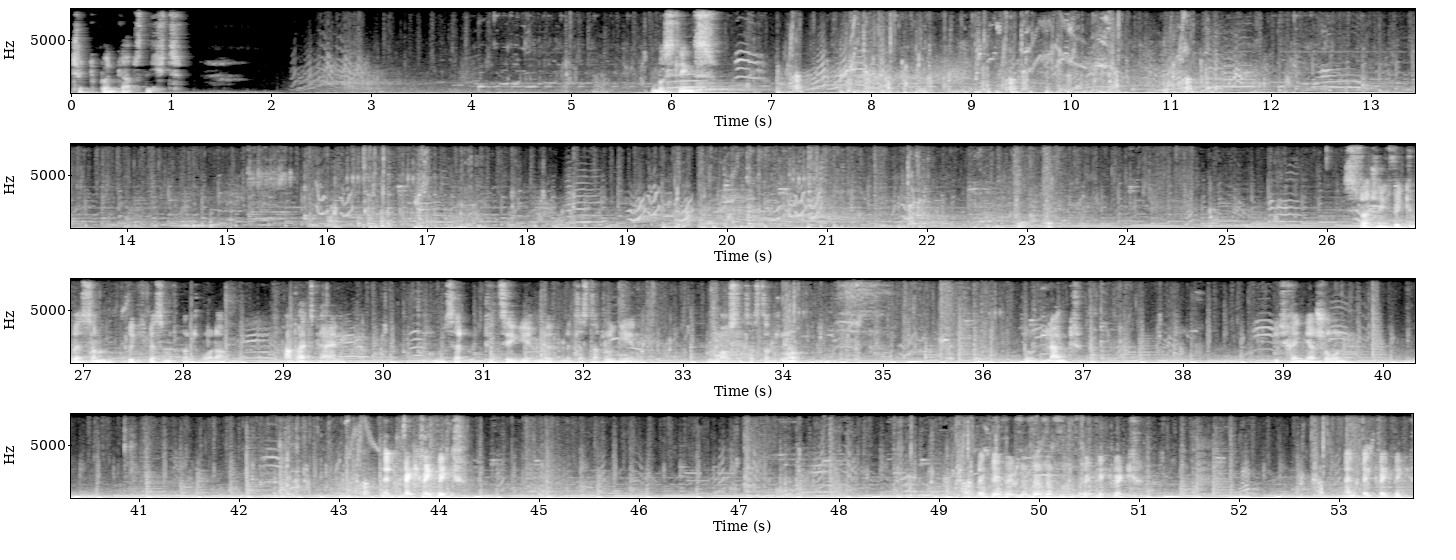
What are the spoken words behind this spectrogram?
Checkpoint gab es nicht. Du musst links. Wahrscheinlich wirklich besser, wirklich besser mit Controller. Hab halt keinen muss halt mit PC gehen, mit, mit Tastatur gehen. Mit Maus und Tastatur. Hier unten lang. Ich renne ja schon. Weg, weg, weg. Weg, weg, weg, weg, weg, weg, weg, weg. Nein, weg, weg, weg.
